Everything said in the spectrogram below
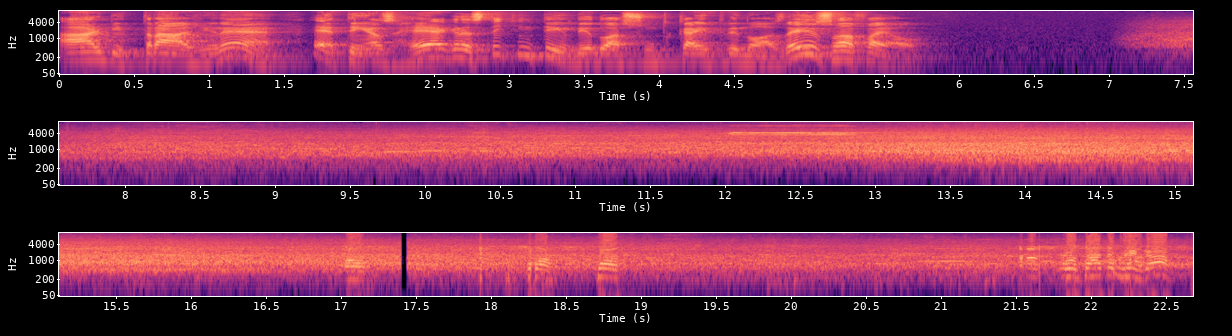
a arbitragem, né? É, tem as regras, tem que entender do assunto cá entre nós, não é isso, Rafael? Foto. Rodada pegar. Cá.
